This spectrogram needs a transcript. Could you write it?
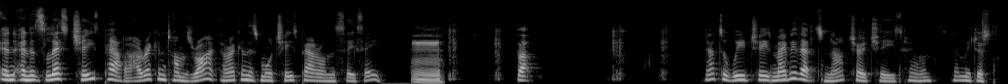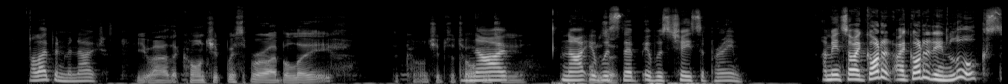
and and it's less cheese powder. I reckon Tom's right. I reckon there's more cheese powder on the CC. Mm. But that's a weird cheese. Maybe that's nacho cheese. Hang on, let me just. I'll open my note. You are the corn chip whisperer, I believe. The corn chips are talking No. to you. No, it was it? the it was cheese supreme. I mean, so I got it. I got it in looks.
